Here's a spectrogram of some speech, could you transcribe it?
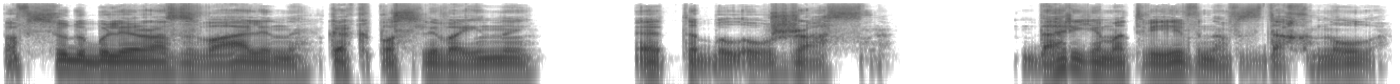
Повсюду были развалины, как после войны. Это было ужасно. Дарья Матвеевна вздохнула.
